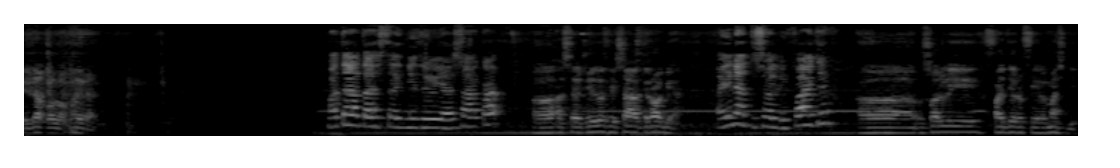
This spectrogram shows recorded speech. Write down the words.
جزاك الله خيرا متى تستيقظ يا ساكا؟ أه أستيقظ في الساعة الرابعة أين تصلي فجر؟ أه أصلي فجر في المسجد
